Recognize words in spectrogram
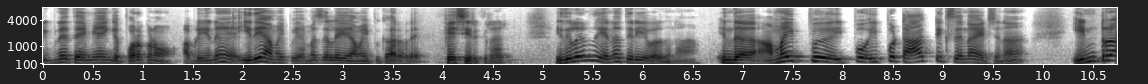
இப்னே தைமியா இங்கே பிறக்கணும் அப்படின்னு இதே அமைப்பு எம்எஸ்எல்ஏ அமைப்புக்காரர் பேசியிருக்கிறாரு. இதுலேருந்து என்ன தெரிய வருதுன்னா இந்த அமைப்பு இப்போ இப்போ டாக்டிக்ஸ் என்ன ஆயிடுச்சுன்னா இன்ட்ரா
